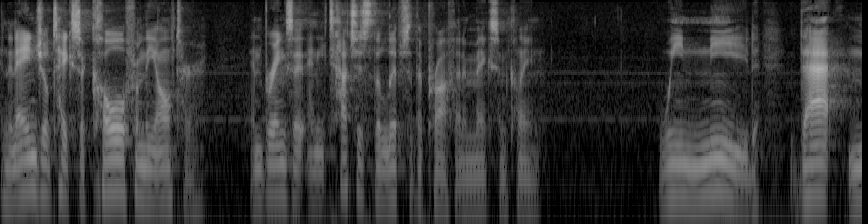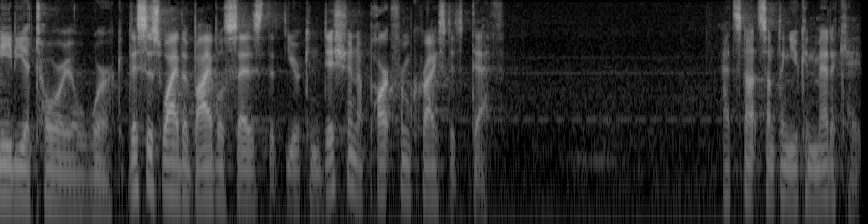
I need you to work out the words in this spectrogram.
And an angel takes a coal from the altar and brings it, and he touches the lips of the prophet and makes him clean. We need that mediatorial work. This is why the Bible says that your condition apart from Christ is death. That's not something you can medicate.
